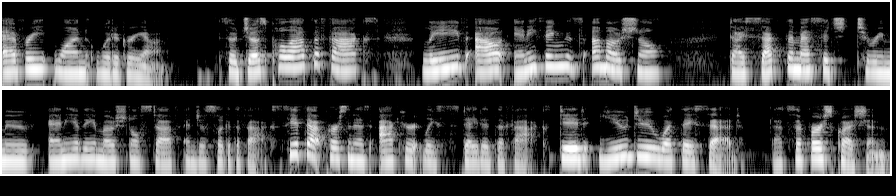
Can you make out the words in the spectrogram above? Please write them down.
everyone would agree on. So just pull out the facts, leave out anything that's emotional, dissect the message to remove any of the emotional stuff, and just look at the facts. See if that person has accurately stated the facts. Did you do what they said? That's the first question.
